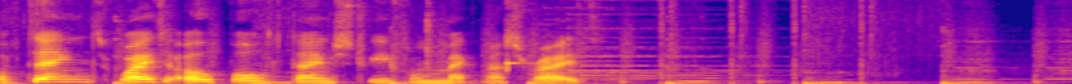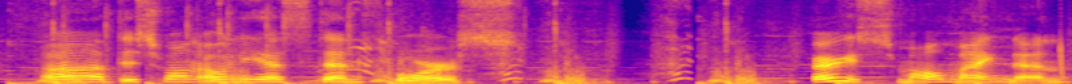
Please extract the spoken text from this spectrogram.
Obtained white opal times 3 from Magma Sprite. Ah, this one only has 10 floors. Very small mine then.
